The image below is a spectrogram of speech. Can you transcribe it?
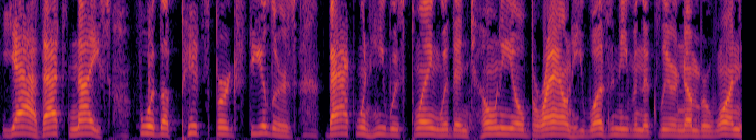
Yeah, that's nice for the Pittsburgh Steelers. Back when he was playing with Antonio Brown, he wasn't even the clear number one,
